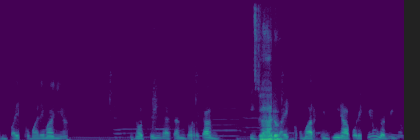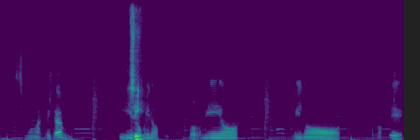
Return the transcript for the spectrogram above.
un país como Alemania no tenga tanto recambio y claro. un país como Argentina, por ejemplo, tenga muchísimo más recambio. Y menos torneos, menos, no sé,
